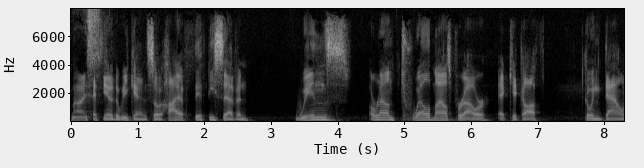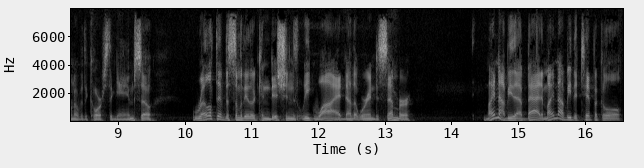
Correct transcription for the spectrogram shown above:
Nice. At the end of the weekend. So high of 57, winds around 12 miles per hour at kickoff, going down over the course of the game. So relative to some of the other conditions league wide, now that we're in December, might not be that bad. It might not be the typical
